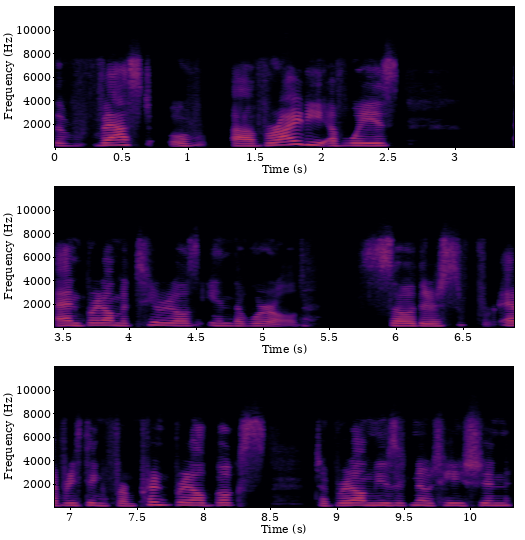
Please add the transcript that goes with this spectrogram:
the vast uh, variety of ways and Braille materials in the world. So there's everything from print Braille books to Braille music notation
